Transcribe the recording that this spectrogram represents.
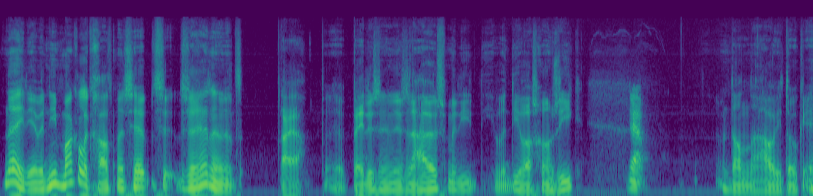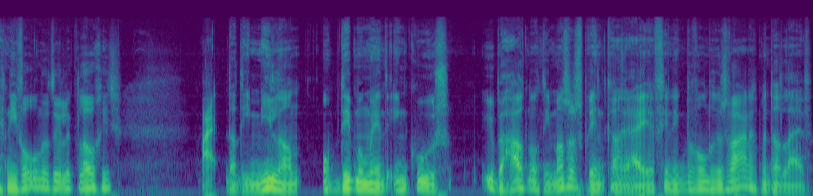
Nee, die hebben het niet makkelijk gehad, maar ze, ze, ze redden het. Nou ja, eh, Pedersen is naar huis, maar die, die, die was gewoon ziek. Ja. Dan hou je het ook echt niet vol natuurlijk, logisch. Maar dat die Milan op dit moment in koers überhaupt nog die massasprint kan rijden, vind ik bewonderenswaardig met dat lijf.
